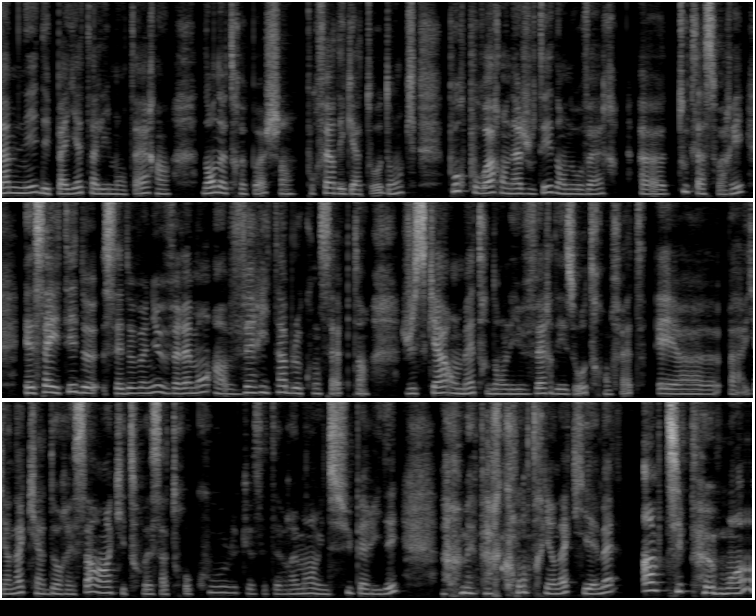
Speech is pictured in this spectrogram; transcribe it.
d'amener des paillettes alimentaires hein, dans notre poche hein, pour faire des gâteaux, donc pour pouvoir en ajouter dans nos verres. Euh, toute la soirée. Et ça a été de, c'est devenu vraiment un véritable concept jusqu'à en mettre dans les verres des autres en fait. Et euh, bah, il y en a qui adoraient ça, hein, qui trouvaient ça trop cool, que c'était vraiment une super idée. Mais par contre, il y en a qui aimaient un petit peu moins.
